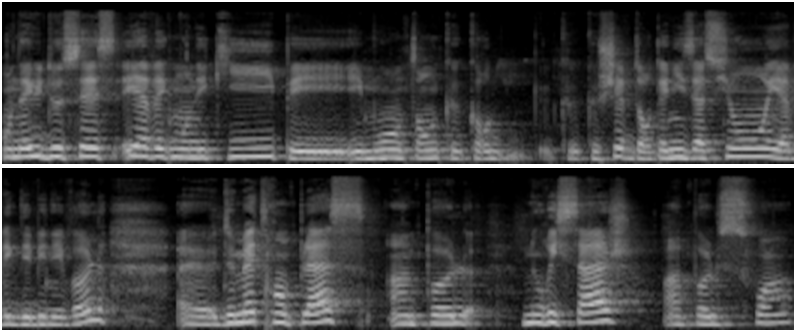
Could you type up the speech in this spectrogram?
on a eu de cesse, et avec mon équipe, et, moi en tant que, chef d'organisation et avec des bénévoles, de mettre en place un pôle nourrissage, un pôle soins,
